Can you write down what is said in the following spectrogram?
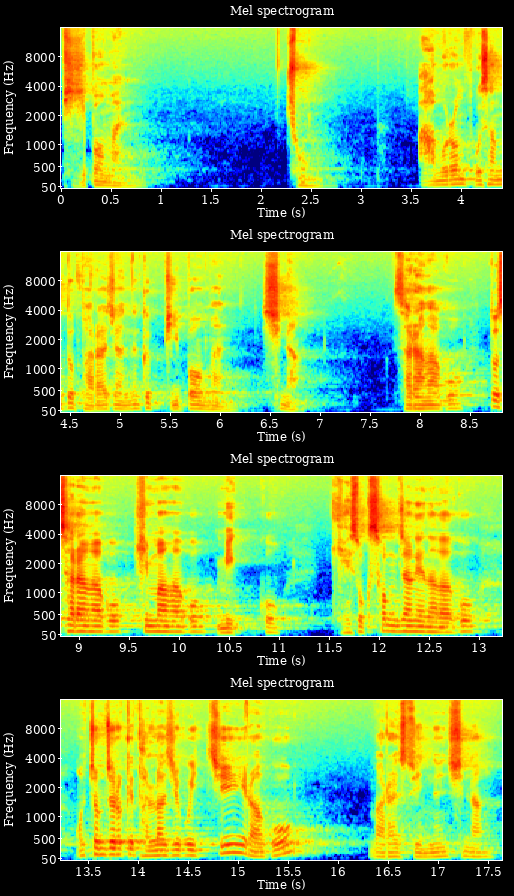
비범한 종, 아무런 보상도 바라지 않는 그 비범한 신앙, 사랑하고 또 사랑하고 희망하고 믿고 계속 성장해 나가고 어쩜 저렇게 달라지고 있지라고 말할 수 있는 신앙,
